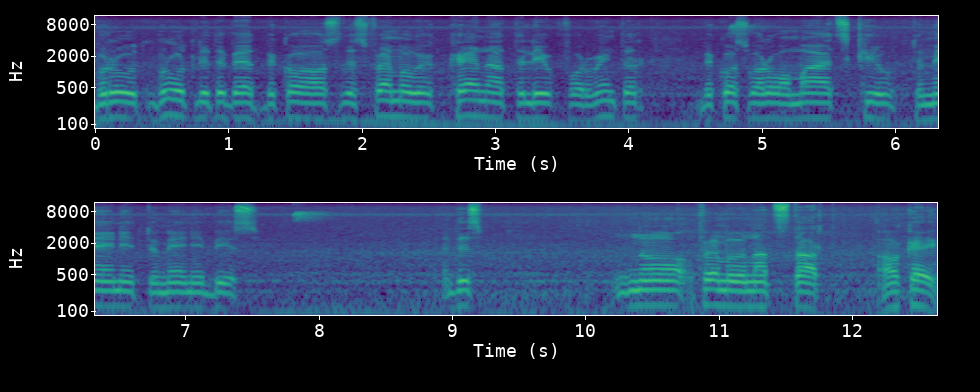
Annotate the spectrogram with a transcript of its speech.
brood, brood little bit because this family cannot live for winter because varroa mites kill too many, too many bees. And this no family not start. Okay.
